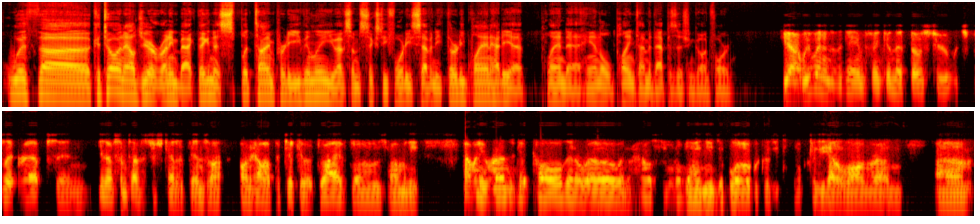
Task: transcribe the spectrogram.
with uh, Katoa and Allgeier running back, they're going to split time pretty evenly. You have some 60 40, 70 30 plan. How do you plan to handle playing time at that position going forward? Yeah, we went into the game thinking that those two would split reps, and you know sometimes it just kind of depends on on how a particular drive goes, how many how many runs get called in a row, and how soon a guy needs a blow because he because he had a long run. Um,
